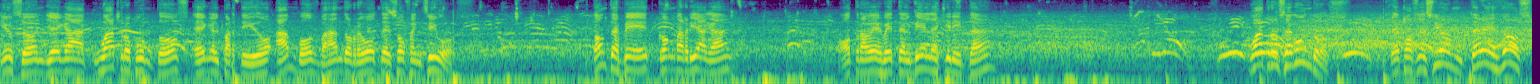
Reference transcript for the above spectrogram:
Newson llega a cuatro puntos en el partido. Ambos bajando rebotes ofensivos. Dante Smith con Barriaga. Otra vez Betelby en la esquinita. Cuatro segundos de posesión. 3, 2,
